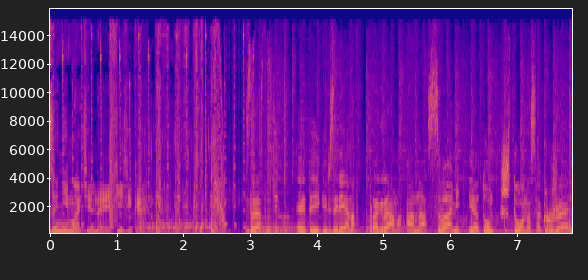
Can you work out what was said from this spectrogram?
Занимательная физика. Здравствуйте, это Игорь Зырянов, программа о нас с вами и о том, что нас окружает.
